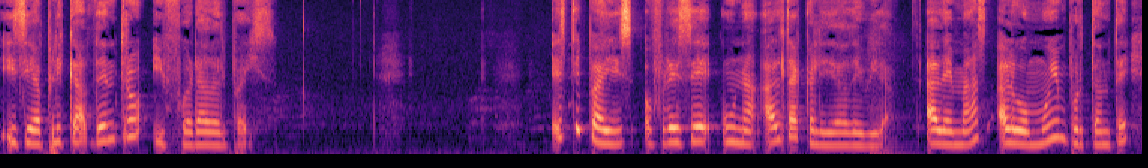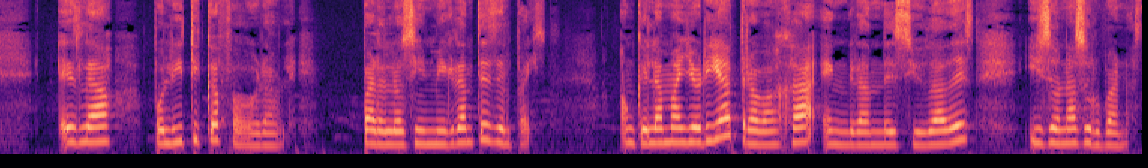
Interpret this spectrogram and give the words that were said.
y se aplica dentro y fuera del país. Este país ofrece una alta calidad de vida. Además, algo muy importante es la política favorable para los inmigrantes del país, aunque la mayoría trabaja en grandes ciudades y zonas urbanas,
